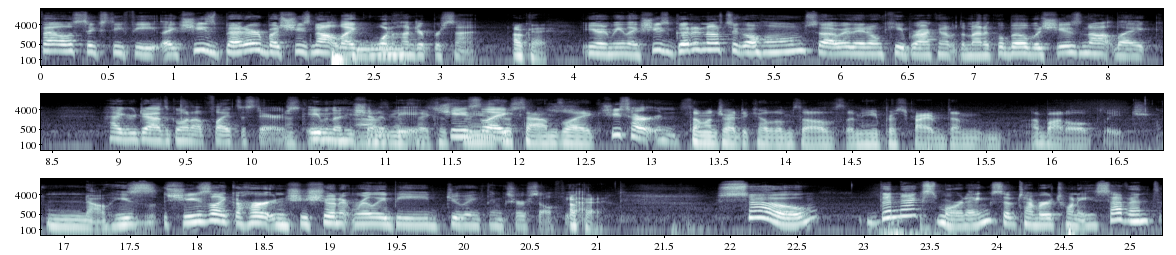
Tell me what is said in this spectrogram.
fell sixty feet. Like she's better, but she's not like one hundred percent. okay, You know what I mean? Like she's good enough to go home, so that way they don't keep racking up the medical bill. But she is not like how your dad's going up flights of stairs, okay. even though he shouldn't be. say, she's like just sounds like she's hurting. someone tried to kill themselves, and he prescribed them a bottle of bleach. No, he's she's like hurting. She shouldn't really be doing things herself yet. Okay. So, the next morning, September 27th,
